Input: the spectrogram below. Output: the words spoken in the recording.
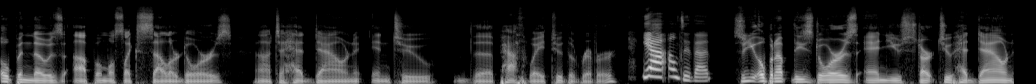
open those up almost like cellar doors uh, to head down into the pathway to the river. Yeah, I'll do that. So you open up these doors and you start to head down.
